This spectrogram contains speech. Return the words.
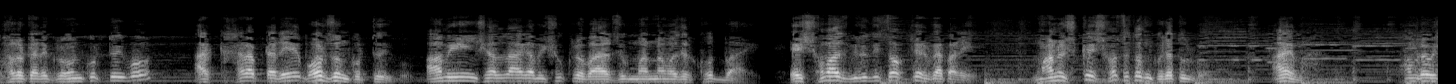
ভালোটারে গ্রহণ করতে হইব আর খারাপটারে বর্জন করতে হইব। আমি ইনশাল্লাহ আগামী শুক্রবার জুম্মার নামাজের খোদবায় এই সমাজ বিরোধী চক্রের ব্যাপারে মানুষকে সচেতন করে তুলব। আয় মা আমরা ওই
